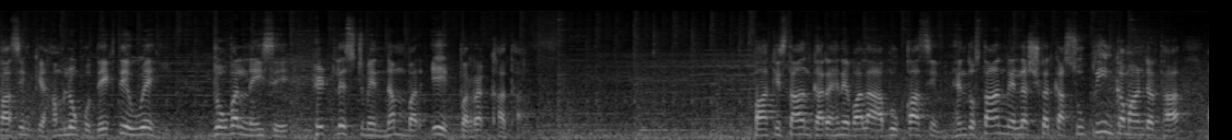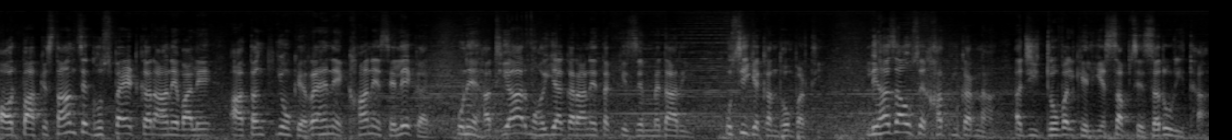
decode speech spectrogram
कासिम के हमलों को देखते हुए ही डोवल ने इसे हिट लिस्ट में नंबर एक पर रखा था। पाकिस्तान का रहने वाला अबू कासिम हिंदुस्तान में लश्कर का सुप्रीम कमांडर था और पाकिस्तान से घुसपैठ कर आने वाले आतंकियों के रहने खाने से लेकर उन्हें हथियार मुहैया कराने तक की ज़िम्मेदारी उसी के कंधों पर थी। लिहाजा उसे खत्म करना अजीत डोवल के लिए सबसे ज़रूरी था।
